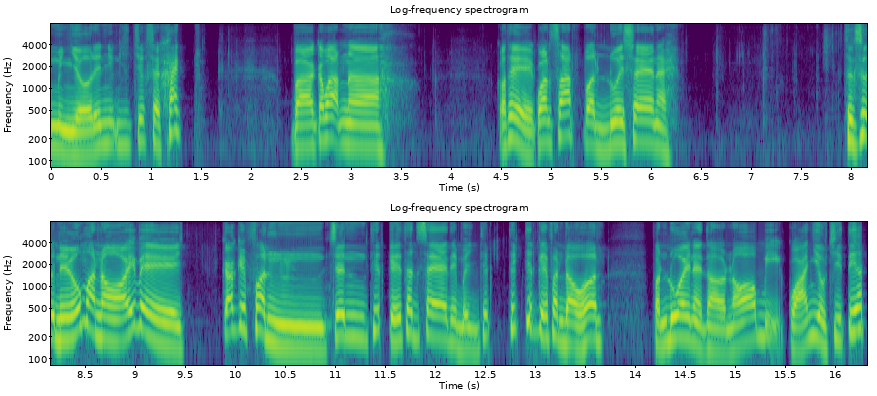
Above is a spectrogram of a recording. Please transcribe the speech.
Mình nhớ đến những chiếc xe khách. Và các bạn uh, có thể quan sát phần đuôi xe này. Thực sự nếu mà nói về các cái phần trên thiết kế thân xe thì mình thích, thích thiết kế phần đầu hơn. Phần đuôi này nó bị quá nhiều chi tiết.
